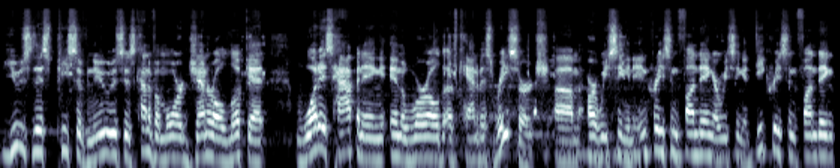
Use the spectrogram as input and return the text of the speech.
use this piece of news as kind of a more general look at what is happening in the world of cannabis research. Um, are we seeing an increase in funding? Are we seeing a decrease in funding?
